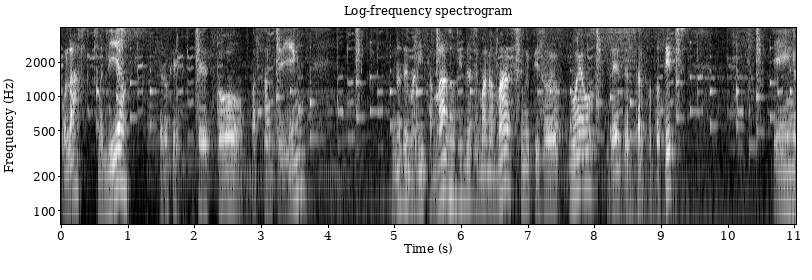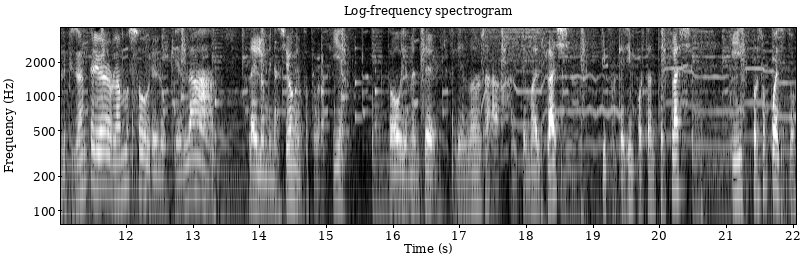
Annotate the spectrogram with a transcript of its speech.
Hola, buen día. Espero que esté todo bastante bien. Una semanita más, un fin de semana más, un episodio nuevo de Dental Photo Tips. En el episodio anterior hablamos sobre lo que es la, la iluminación en fotografía. Todo obviamente refiriéndonos al tema del flash y por qué es importante el flash. Y por supuesto,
